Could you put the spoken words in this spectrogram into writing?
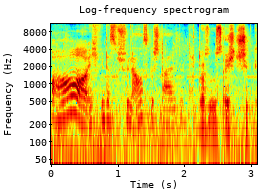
Oh, ich finde das so schön ausgestaltet. Das ist echt schick.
